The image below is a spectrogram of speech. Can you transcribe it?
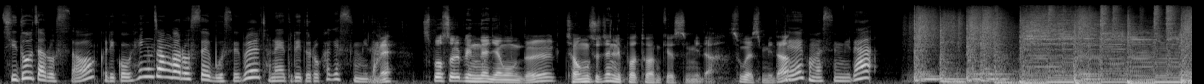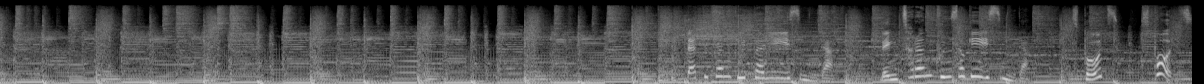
지도자로서 그리고 행정가로서의 모습을 전해드리도록 하겠습니다. 네. 스포츠를 빛낸 영웅들 정수진 리포터와 함께했습니다. 수고했습니다. 네, 고맙습니다. 따뜻한 비판이 있습니다. 냉철한 분석이 있습니다. 스포츠 스포츠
